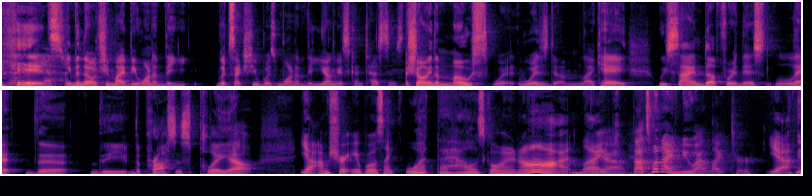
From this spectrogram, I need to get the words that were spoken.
kids, even though she might be one of the looks like she was one of the youngest contestants, showing the most wi- wisdom. Like, hey, we signed up for this. Let the the the process play out. yeah, I'm sure April was like, what the hell is going on? Like, yeah, that's when I knew I liked her. yeah.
